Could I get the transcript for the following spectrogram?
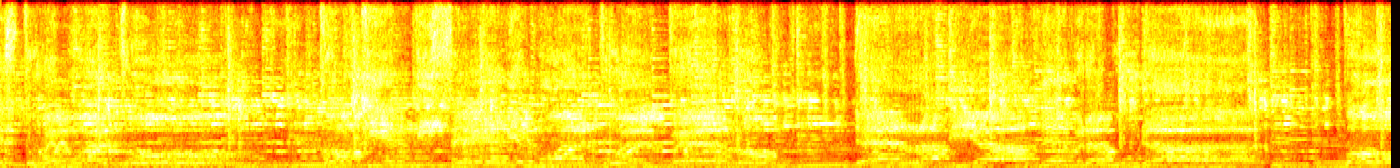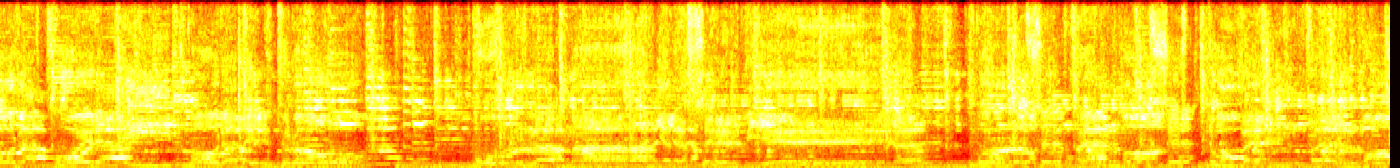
estuve muerto, como quien dice bien muerto el perro, de rabia, de bravura, por afuera y por adentro, por la maña de hacer el bien, por los enfermos estuve enfermo.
